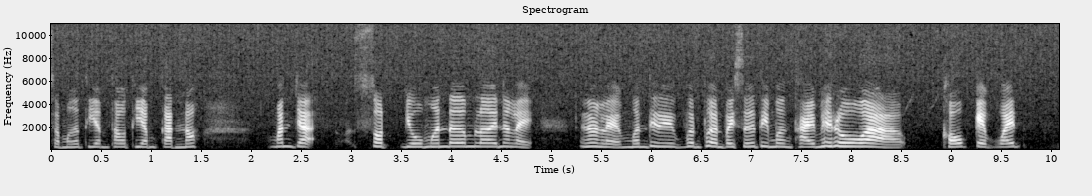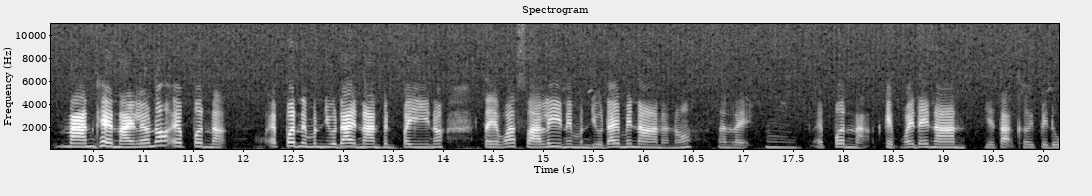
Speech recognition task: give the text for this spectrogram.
เสมอเทียมเท่าเทียมกันเนาะมันจะสดอยู่เหมือนเดิมเลยนั่นแหละนั่นแหละเหมือนที่เพื่อนๆไปซื้อที่เมืองไทยไม่รู้ว่าเขาเก็บไว้นานแค่ไหนแล้วเนาะแอปเปิลอะแอปเปิลเนี่ยมันอยู่ได้นานเป็นปีเนาะแต่ว่าซาลี่เนี่ยมันอยู่ได้ไม่นานอะเนาะนั่นแหละแอปเปิลอะเก็บไว้ได้นานเยตะเคยไปดู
